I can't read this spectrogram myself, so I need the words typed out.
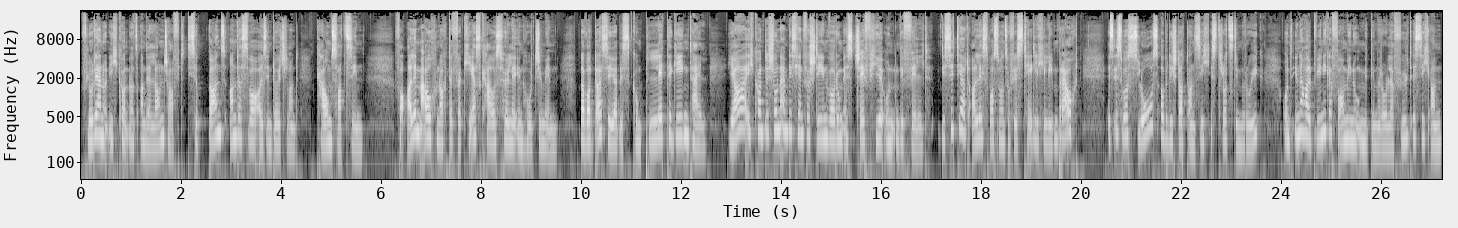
Florian und ich konnten uns an der Landschaft, die so ganz anders war als in Deutschland, kaum satt sehen. Vor allem auch nach der Verkehrschaoshölle in Ho Chi Minh. Da war das ja das komplette Gegenteil. Ja, ich konnte schon ein bisschen verstehen, warum es Jeff hier unten gefällt. Die City hat alles, was man so fürs tägliche Leben braucht. Es ist was los, aber die Stadt an sich ist trotzdem ruhig und innerhalb weniger Fahrminuten mit dem Roller fühlt es sich an,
